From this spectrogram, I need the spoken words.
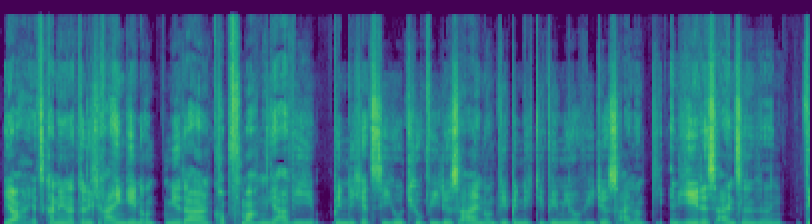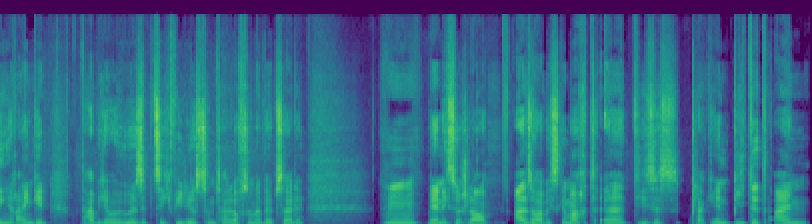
Ja, jetzt kann ich natürlich reingehen und mir da einen Kopf machen, ja, wie binde ich jetzt die YouTube-Videos ein und wie binde ich die Vimeo-Videos ein und in jedes einzelne Ding reingehen. Da habe ich aber über 70 Videos zum Teil auf so einer Webseite. Hm, wäre nicht so schlau. Also habe ich es gemacht. Äh, dieses Plugin bietet ein,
